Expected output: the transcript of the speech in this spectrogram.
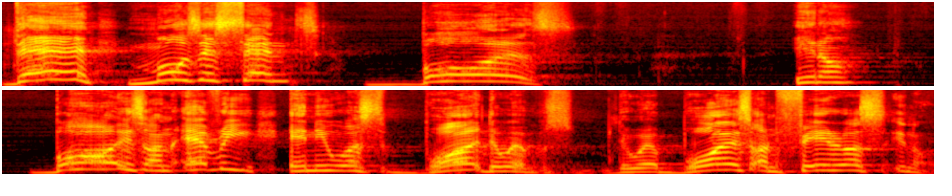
Then Moses sent boils, you know, boils on every, and it was boil, there were, there were boils on Pharaoh's, you know,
